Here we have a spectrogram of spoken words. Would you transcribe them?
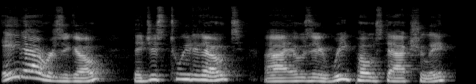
eight hours ago, they just tweeted out, uh, it was a repost actually,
